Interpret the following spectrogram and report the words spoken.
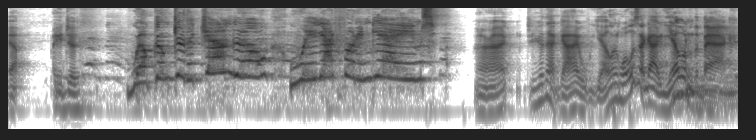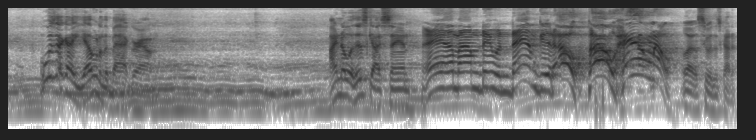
Yeah, he just. Welcome to the jungle. We got fun and games. All right. Did you hear that guy yelling? What was that guy yelling in the back? What was that guy yelling in the background? I know what this guy's saying. Damn, I'm doing damn good. Oh, oh, hell no. Well, let's see what this guy did.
